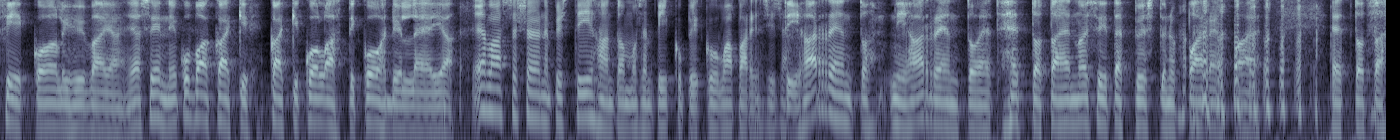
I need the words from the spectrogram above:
Fiikko oli hyvä ja, ja siinä niin kuin vaan kaikki, kaikki kolahti kohdilleen. Ja, ja Lasse Schöne pisti ihan tuommoisen pikku pikku vaparin sisään. Ihan rento, ihan rento, että et, tota, en olisi siitä pystynyt parempaa. Että et, tota,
